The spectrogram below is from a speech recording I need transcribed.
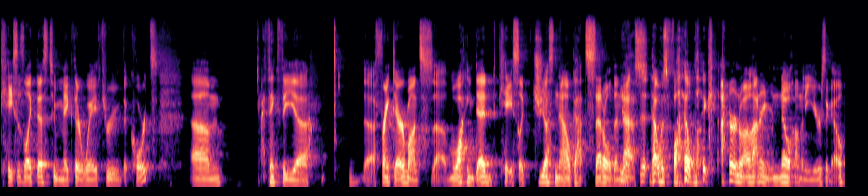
cases like this to make their way through the courts. Um, I think the uh, uh, Frank Darabont's uh, Walking Dead case like just now got settled, and yes. that that was filed like I don't know, I don't even know how many years ago.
